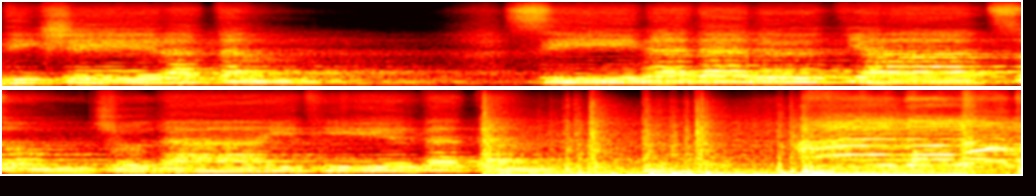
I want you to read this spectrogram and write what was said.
dicséretem, Színed előtt játszom, csodáit hirdetem. Áldalom!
